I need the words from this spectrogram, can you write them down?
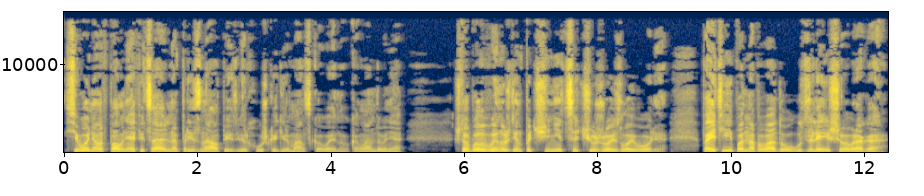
Сегодня он вполне официально признал перед верхушкой германского военного командования, что был вынужден подчиниться чужой злой воле, пойти на поводу у злейшего врага,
